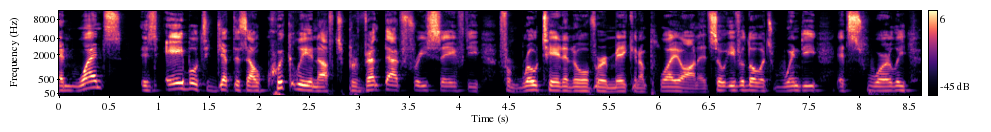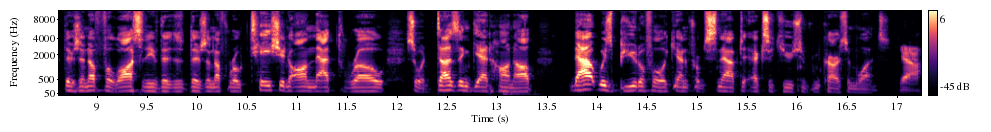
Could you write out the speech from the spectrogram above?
and Wentz is able to get this out quickly enough to prevent that free safety from rotating over and making a play on it. So even though it's windy, it's swirly, there's enough velocity, there's, there's enough rotation on that throw so it doesn't get hung up. That was beautiful again from snap to execution from Carson Wentz. Yeah,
